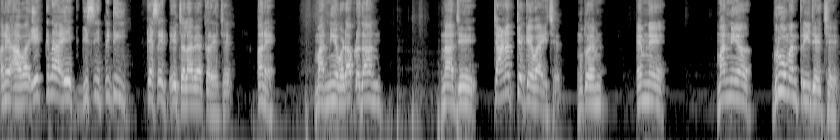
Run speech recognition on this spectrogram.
અને આવા એકના એક ગીસી પીટી કેસેટ એ ચલાવ્યા કરે છે. અને માનનીય વડાપ્રધાનના જે ચાણક્ય કહેવાય છે. હું તો એમ, એમને માનનીય ગૃહમંત્રી જે છે,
